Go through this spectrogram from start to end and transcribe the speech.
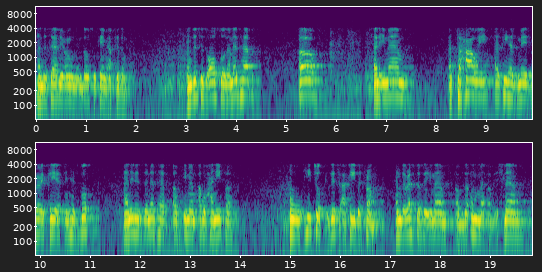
and the tabi'un and those who came after them. And this is also the madhab of Al-Imam Al-Tahawi as he has made very clear in his book and it is the madhab of Imam Abu Hanifa who he took this aqidah from and the rest of the imams of the ummah of Islam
